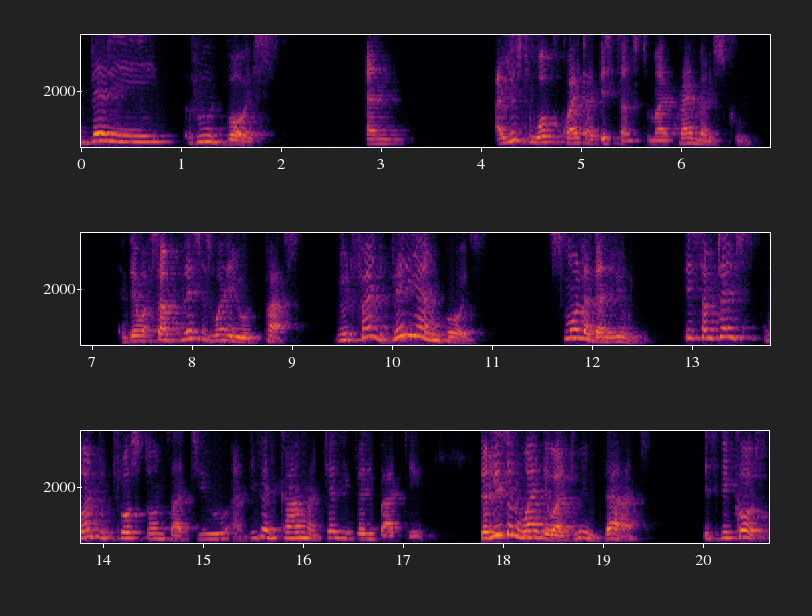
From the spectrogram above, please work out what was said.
very rude boys. And I used to walk quite a distance to my primary school. And there were some places where you would pass. You would find very young boys, smaller than you. They sometimes want to throw stones at you and even come and tell you very bad things. The reason why they were doing that is because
